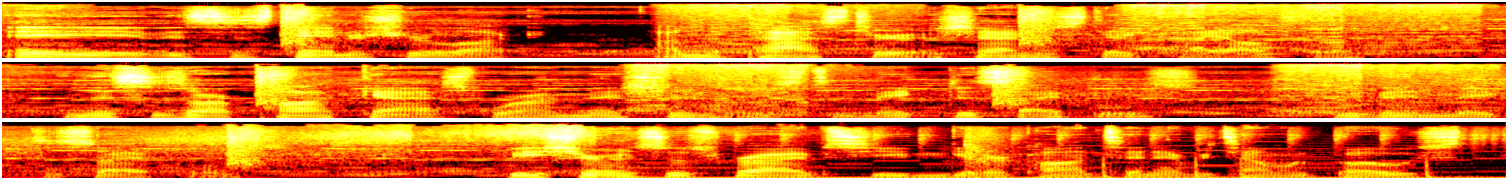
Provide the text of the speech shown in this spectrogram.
Hey, this is Tanner Sherlock. I'm the pastor at Chadron State Chi Alpha, and this is our podcast where our mission is to make disciples who then make disciples. Be sure and subscribe so you can get our content every time we post,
